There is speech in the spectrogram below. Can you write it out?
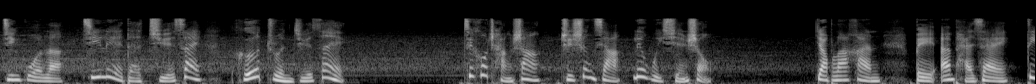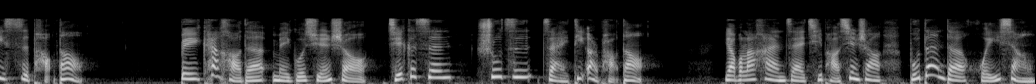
经过了激烈的决赛和准决赛，最后场上只剩下六位选手。亚伯拉罕被安排在第四跑道，被看好的美国选手杰克森·舒兹在第二跑道。亚伯拉罕在起跑线上不断的回想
